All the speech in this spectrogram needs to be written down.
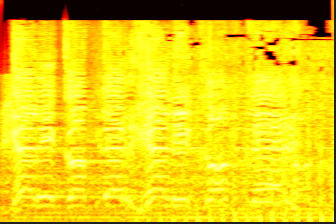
Helicopter, helicopter.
